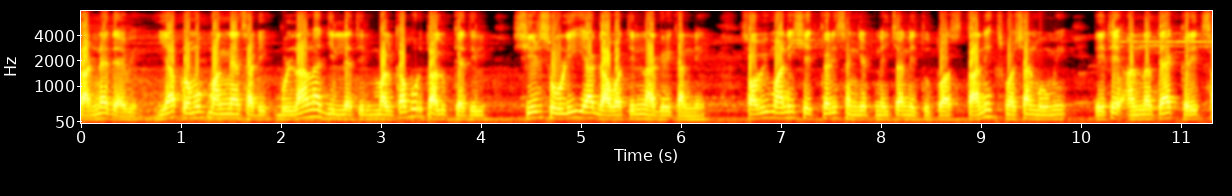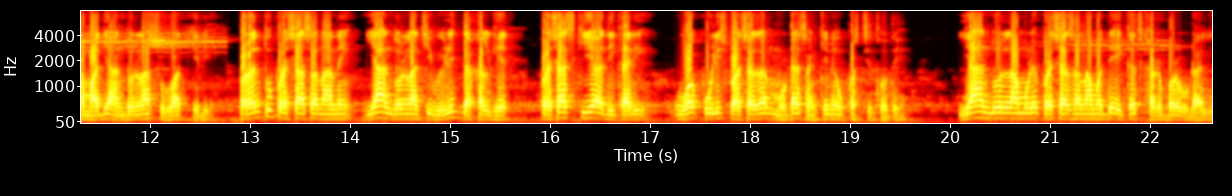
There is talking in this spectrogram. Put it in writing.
काढण्यात यावे. या प्रमुख मागण्यांसाठी बुलढाणा जिल्ह्यातील मलकापूर तालुक्यातील शिरसोळी या गावातील नागरिकांनी स्वाभिमानी शेतकरी संघटनेच्या नेतृत्वात स्थानिक स्मशानभूमी येथे अन्नत्याग करीत समाधी आंदोलनास सुरुवात केली. परंतु प्रशासनाने या आंदोलनाची वेळीच दखल घेत प्रशासकीय अधिकारी व पोलीस प्रशासन मोठ्या संख्येने उपस्थित होते. या आंदोलनामुळे प्रशासनामध्ये एकच खळबळ उडाली.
